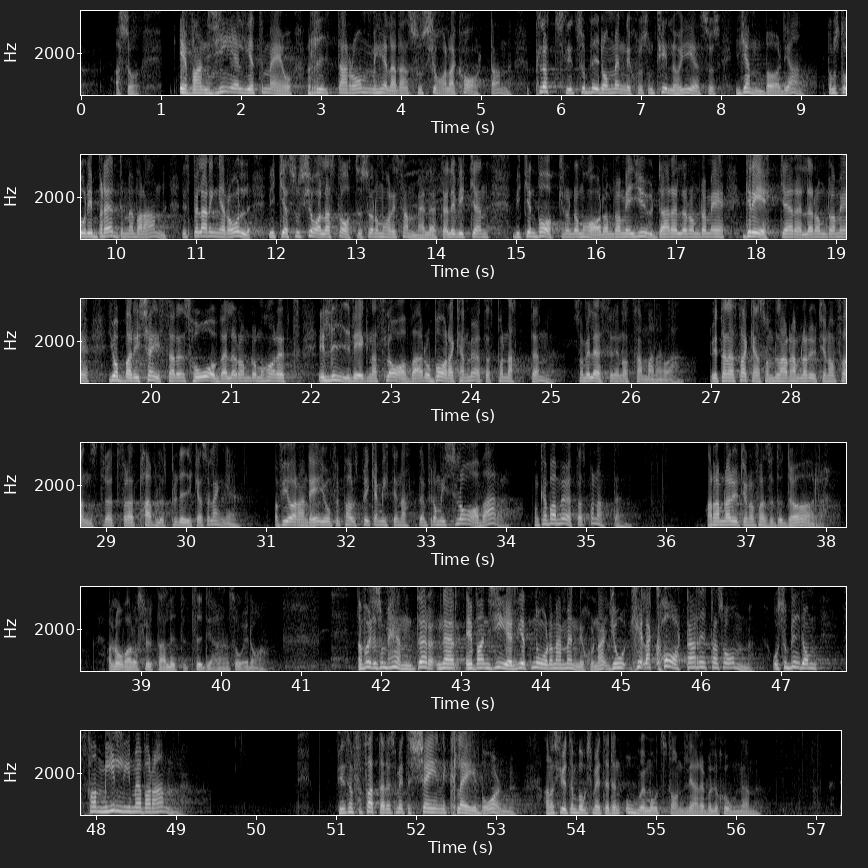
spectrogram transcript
Alltså, evangeliet med och ritar om hela den sociala kartan. Plötsligt så blir de människor som tillhör Jesus jämbördiga. De står i bredd med varann. Det spelar ingen roll vilka sociala statuser de har i samhället eller vilken, vilken bakgrund de har. Om de är judar eller om de är greker eller om de är, jobbar i kejsarens hov eller om de har ett, är livegna slavar och bara kan mötas på natten. Som vi läser i något sammanhang. Va? Du vet den här stackaren som ramlar ut genom fönstret för att Paulus predikar så länge. Varför gör han det? Jo, för Paulus predikar mitt i natten, för de är slavar. De kan bara mötas på natten. Han ramlar ut genom fönstret och dör. Jag lovar att sluta lite tidigare än så idag. Men vad är det som händer när evangeliet når de här människorna? Jo, hela kartan ritas om och så blir de familj med varann. Det finns en författare som heter Shane Claiborne. Han har skrivit en bok som heter Den oemotståndliga revolutionen.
